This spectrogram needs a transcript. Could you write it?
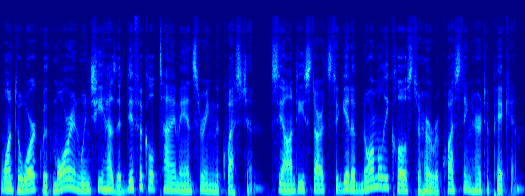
want to work with more and when she has a difficult time answering the question, Seonti starts to get abnormally close to her requesting her to pick him.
